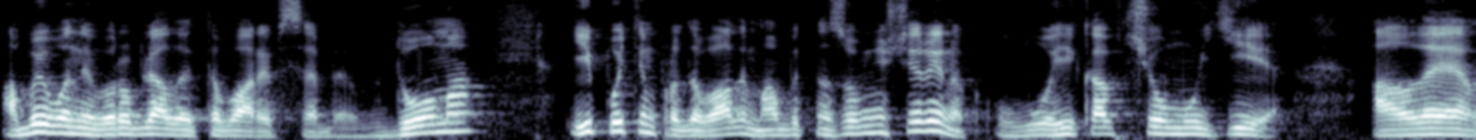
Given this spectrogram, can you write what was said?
аби вони виробляли товари в себе вдома і потім продавали, мабуть, на зовнішній ринок. Логіка в цьому є. Але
